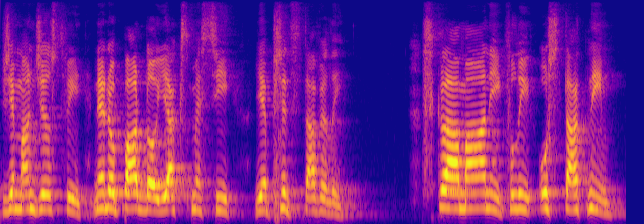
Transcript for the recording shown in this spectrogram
že manželství nedopadlo, jak jsme si je představili. Zklamání kvůli ostatním,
